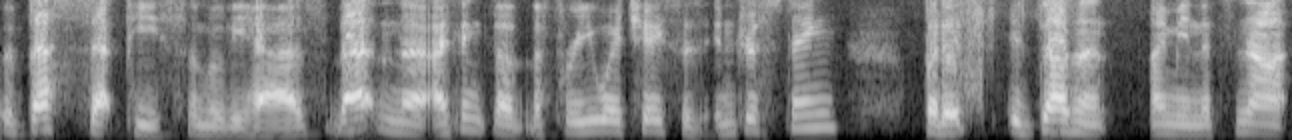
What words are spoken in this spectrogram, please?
the best set piece the movie has. That and the, I think the the freeway chase is interesting, but it it doesn't. I mean, it's not.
